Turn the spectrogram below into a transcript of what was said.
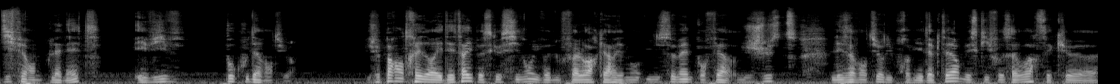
différentes planètes, et vivent beaucoup d'aventures. Je vais pas rentrer dans les détails parce que sinon il va nous falloir carrément une semaine pour faire juste les aventures du premier docteur, mais ce qu'il faut savoir c'est que euh,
